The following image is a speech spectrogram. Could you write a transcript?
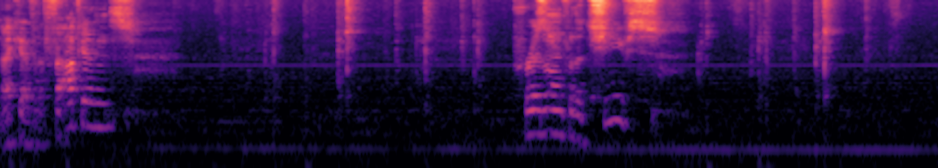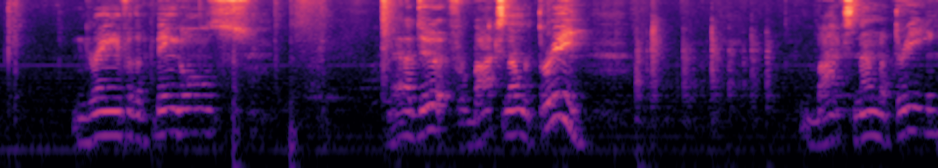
Die cut for the Falcons. Prizm for the Chiefs. Green for the Bengals. That'll do it for box number three. Box number three.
